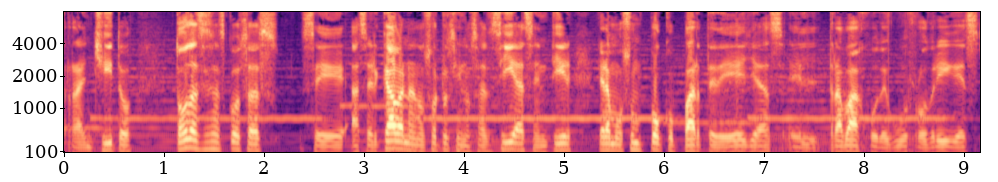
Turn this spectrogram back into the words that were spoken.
ranchito. todas esas cosas se acercaban a nosotros y nos hacía sentir que éramos un poco parte de ellas, el trabajo de Gus Rodríguez.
